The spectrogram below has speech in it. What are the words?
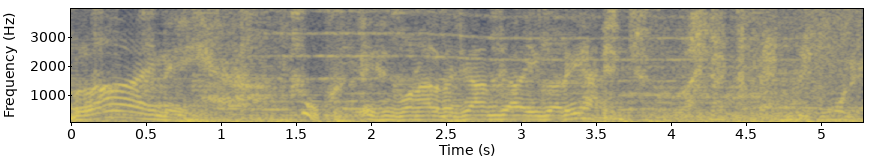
Blimey. Ooh, this is one out of a jam jar you got here. It, Right at warning.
